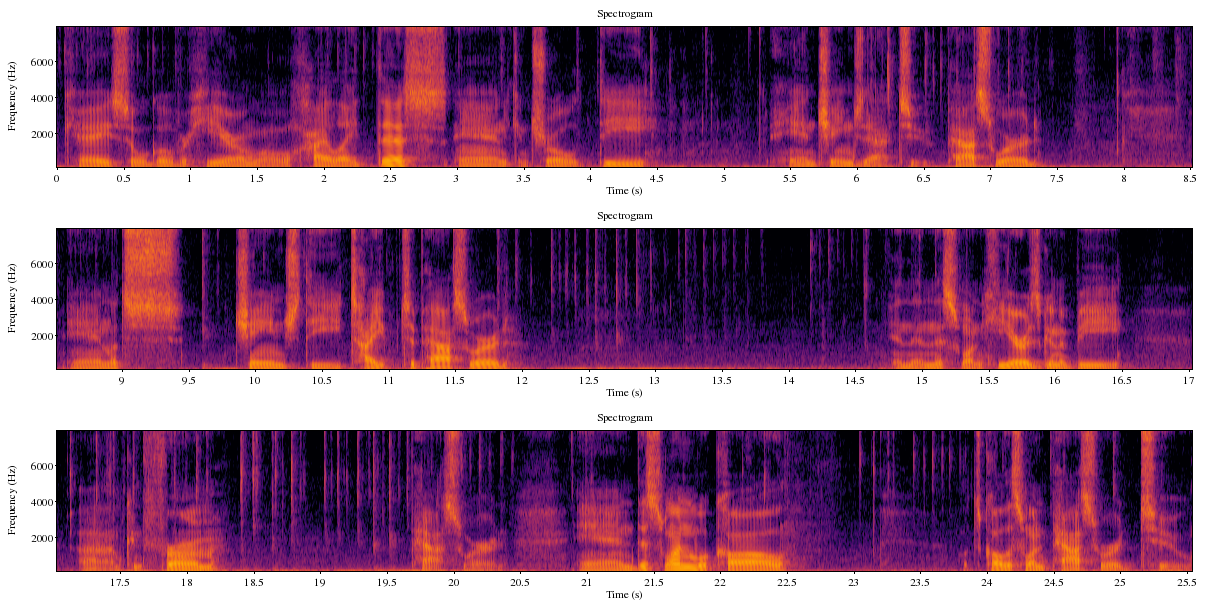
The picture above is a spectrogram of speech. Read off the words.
Okay, so we'll go over here and we'll highlight this and control D and change that to password. And let's change the type to password. And then this one here is going to be um, confirm password. And this one we'll call, let's call this one password 2.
